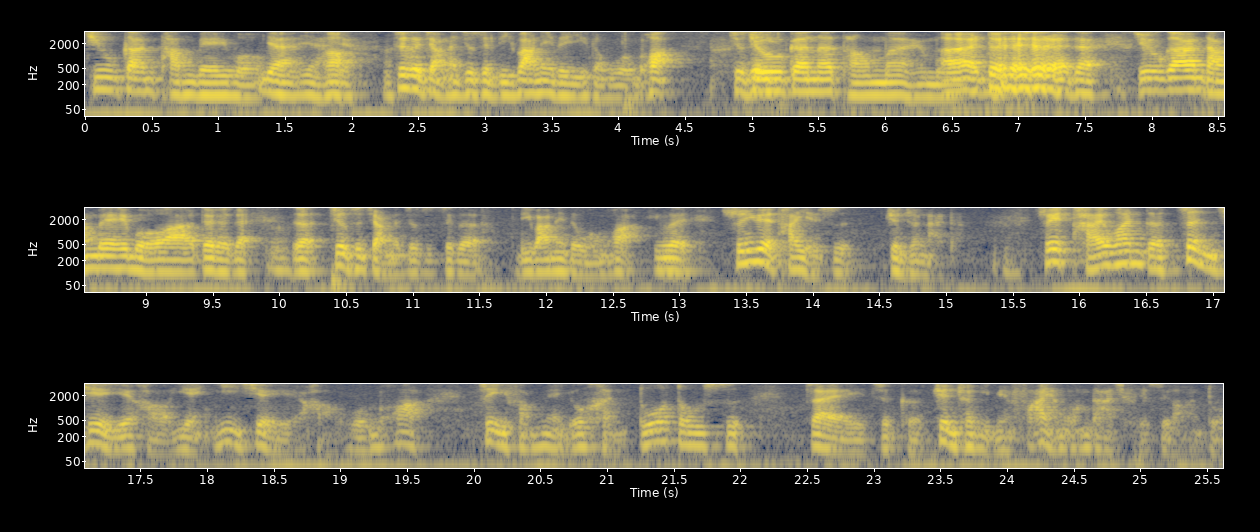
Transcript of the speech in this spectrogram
酒干倘卖无》。啊，这个讲的就是黎巴嫩的一种文化，就是酒干那倘卖无。哎，对对对对对，酒干倘卖无啊，对对对，呃，就是讲的就是这个黎巴嫩的文化，因为孙越他也是眷村来的，所以台湾的政界也好，演艺界也好，文化。这一方面有很多都是在这个眷村里面发扬光大起来，也是有很多。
